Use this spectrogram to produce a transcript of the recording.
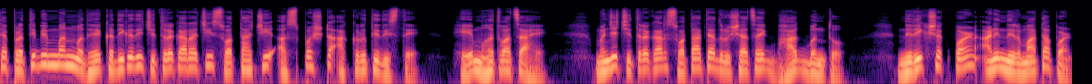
त्या प्रतिबिंबांमध्ये कधीकधी चित्रकाराची स्वतःची अस्पष्ट आकृती दिसते. हे महत्वाचं आहे. म्हणजे चित्रकार स्वतः त्या दृश्याचा एक भाग बनतो. निरीक्षक पण आणि निर्माता पण.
